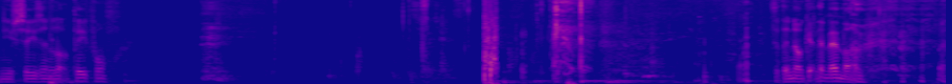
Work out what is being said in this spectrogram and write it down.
New season, a lot of people. Did they not get the memo? oh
